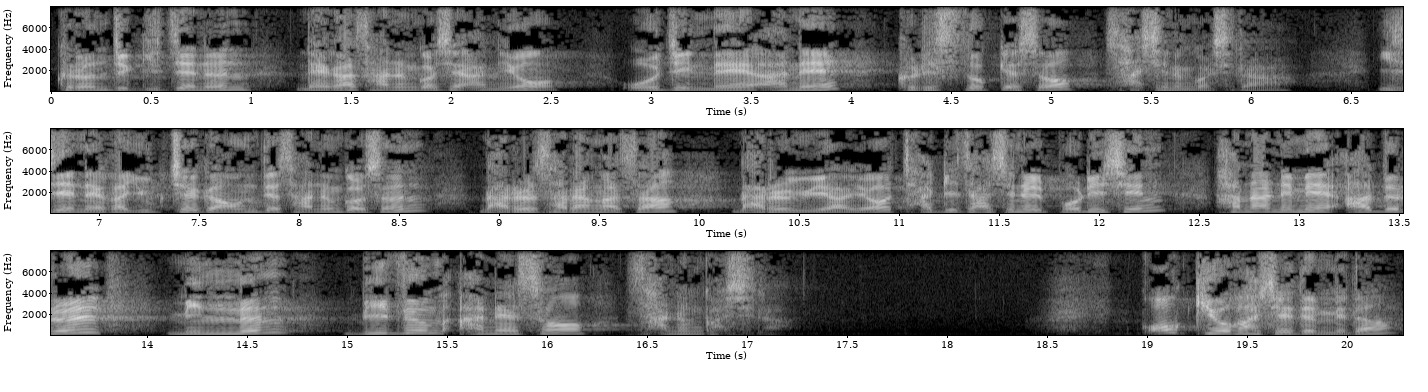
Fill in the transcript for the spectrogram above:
그런즉 이제는 내가 사는 것이 아니요 오직 내 안에 그리스도께서 사시는 것이라. 이제 내가 육체 가운데 사는 것은 나를 사랑하사 나를 위하여 자기 자신을 버리신 하나님의 아들을 믿는 믿음 안에서 사는 것이라. 꼭 기억하셔야 됩니다.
